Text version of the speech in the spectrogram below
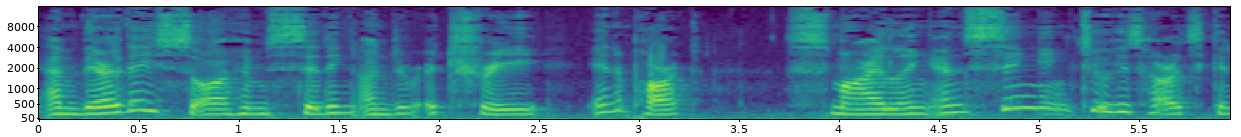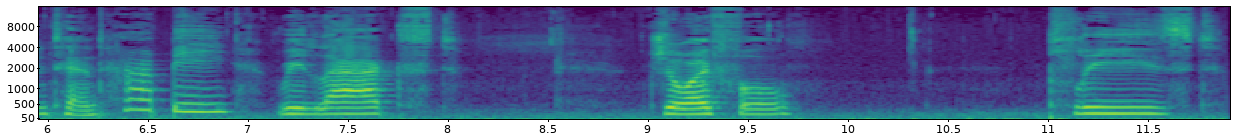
and there they saw him sitting under a tree in a park, smiling and singing to his heart's content, happy, relaxed, joyful, pleased.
